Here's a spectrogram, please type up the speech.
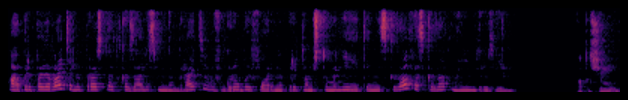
а преподаватели просто отказались меня брать в грубой форме, при том, что мне это не сказав, а сказав моим друзьям. А почему?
